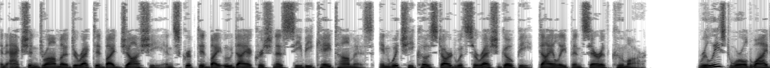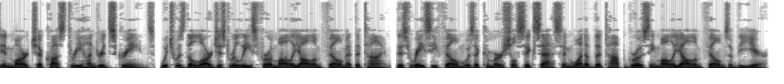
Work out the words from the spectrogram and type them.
an action drama directed by Joshi and scripted by Udayakrishna's Siby K. Thomas, in which he co-starred with Suresh Gopi, Dileep and Sarath Kumar. Released worldwide in March across 300 screens, which was the largest release for a Malayalam film at the time, this racy film was a commercial success and one of the top-grossing Malayalam films of the year.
